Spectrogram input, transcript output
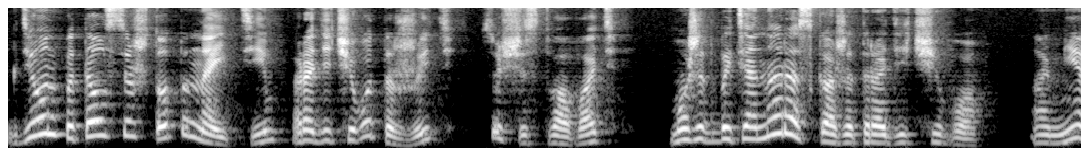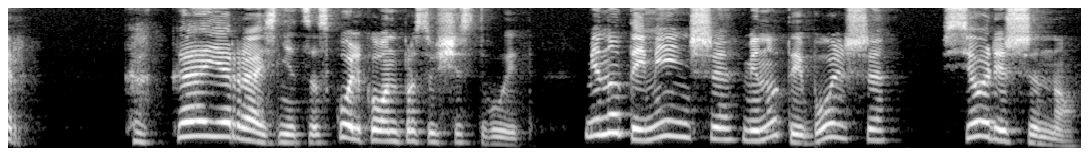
где он пытался что-то найти, ради чего-то жить, существовать. Может быть, она расскажет, ради чего. А мир... Какая разница, сколько он просуществует? Минуты меньше, минуты больше. Все решено.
